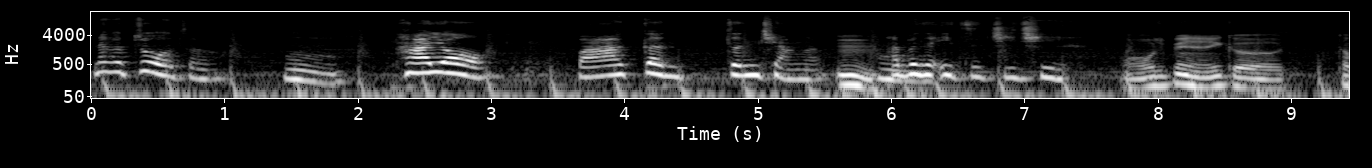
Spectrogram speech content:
那个作者嗯。他又把它更增强了，嗯，它变成一只机器。人。哦，就变成一个，它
